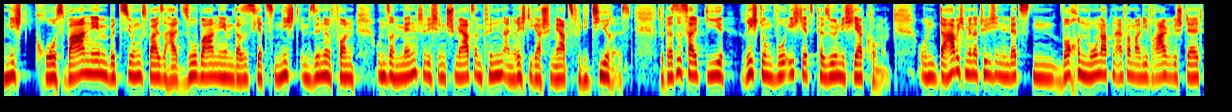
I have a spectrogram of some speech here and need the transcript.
nicht groß wahrnehmen, beziehungsweise halt so wahrnehmen, dass es jetzt nicht im Sinne von unserem menschlichen Schmerzempfinden ein richtiger Schmerz für die Tiere ist. So, das ist halt die Richtung, wo ich jetzt persönlich herkomme. Und da habe ich mir natürlich in den letzten Wochen, Monaten einfach mal die Frage gestellt,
